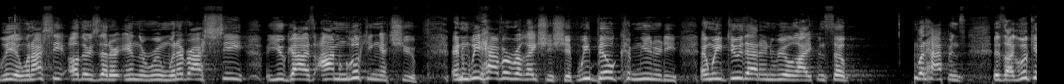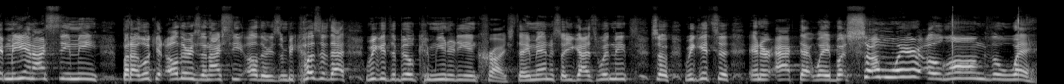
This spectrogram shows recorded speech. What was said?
Leah, when I see others that are in the room, whenever I see you guys, I'm looking at you. And we have a relationship. We build community, and we do that in real life. And so what happens is I look at me and I see me, but I look at others and I see others. And because of that, we get to build community in Christ. Amen? So, you guys with me? So, we get to interact that way. But somewhere along the way,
